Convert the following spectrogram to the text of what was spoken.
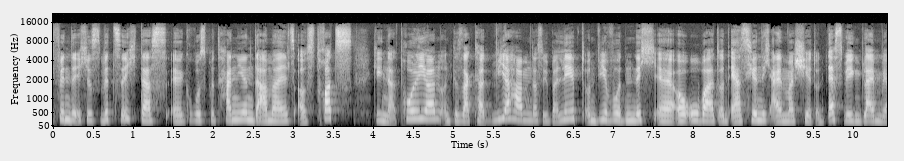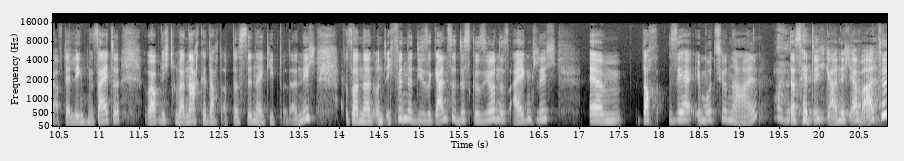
finde ich es witzig, dass äh, Großbritannien damals aus Trotz gegen Napoleon und gesagt hat, wir haben das überlebt und wir wurden nicht äh, erobert und er ist hier nicht einmarschiert und deswegen bleiben wir auf der linken Seite. Überhaupt nicht drüber nachgedacht, ob das Sinn ergibt oder nicht, sondern und ich finde, diese ganze Diskussion ist eigentlich ähm, doch sehr emotional. Das hätte ich gar nicht erwartet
